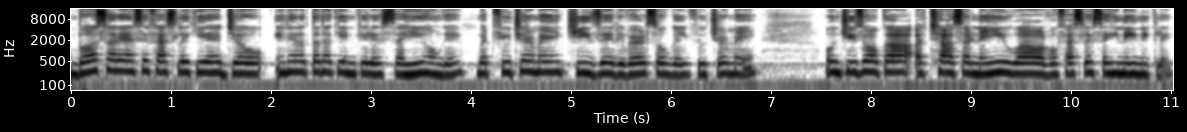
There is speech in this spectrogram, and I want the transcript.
बहुत सारे ऐसे फैसले किए हैं जो इन्हें लगता था कि इनके लिए सही होंगे। बट फ्यूचर में चीज़ें रिवर्स हो गई फ्यूचर में उन चीज़ों का अच्छा असर नहीं हुआ और वो फैसले सही नहीं निकले।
